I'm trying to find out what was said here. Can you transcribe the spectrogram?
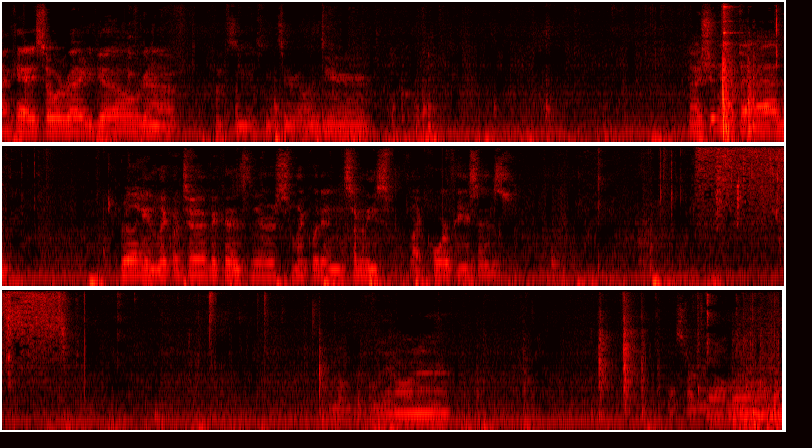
Okay, so we're ready to go. We're gonna put some of this material in here. Now I shouldn't have to add really any liquid to it because there's liquid in some of these like core pieces. We're gonna put the lid on it. We'll start it out low.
